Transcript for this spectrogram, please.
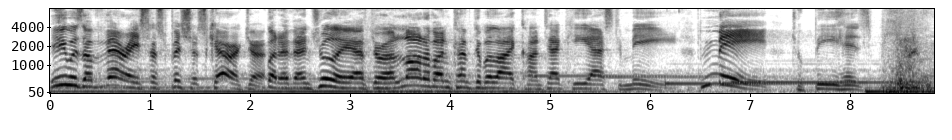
He was a very suspicious character, but eventually, after a lot of uncomfortable eye contact, he asked me, me, to be his pupil.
